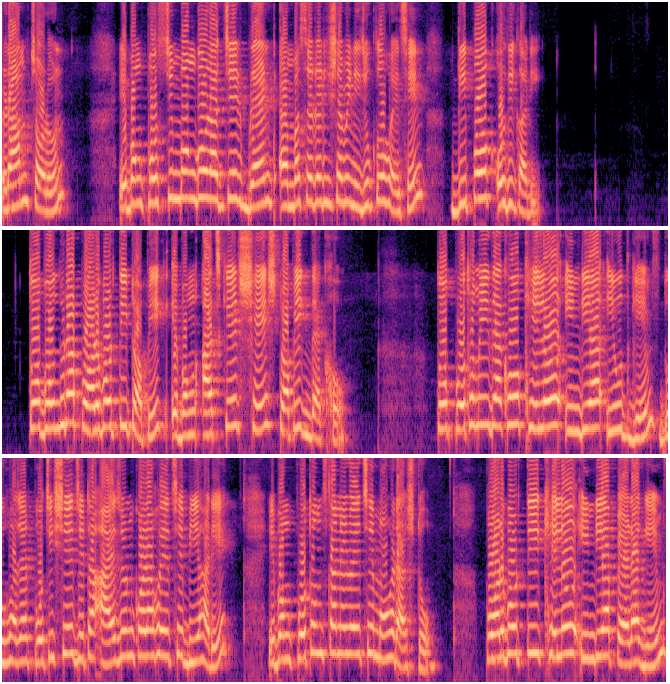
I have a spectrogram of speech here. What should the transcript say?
রামচরণ এবং পশ্চিমবঙ্গ রাজ্যের ব্র্যান্ড অ্যাম্বাসাডার হিসাবে নিযুক্ত হয়েছেন দীপক অধিকারী। তো বন্ধুরা, পরবর্তী টপিক এবং আজকের শেষ টপিক দেখো। তো প্রথমেই দেখো, খেলো ইন্ডিয়া ইউথ গেমস দু হাজার যেটা আয়োজন করা হয়েছে বিহারে এবং প্রথম স্থানে রয়েছে মহারাষ্ট্র। পরবর্তী খেলো ইন্ডিয়া প্যারা গেমস।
